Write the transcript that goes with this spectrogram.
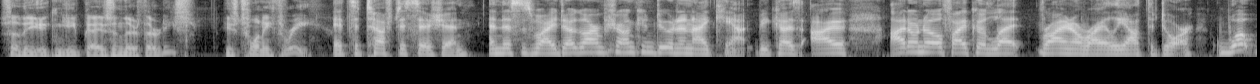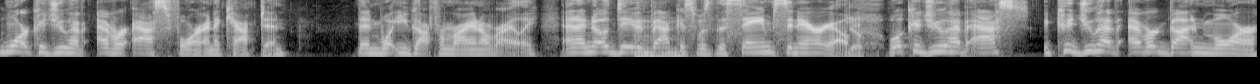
so that you can keep guys in their 30s? He's 23. it's a tough decision, and this is why Doug Armstrong can do it and I can't because I I don't know if I could let Ryan O'Reilly out the door. What more could you have ever asked for in a captain? Than what you got from Ryan O'Reilly. And I know David Backes was the same scenario. Yep. What could you have asked? Could you have ever gotten more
